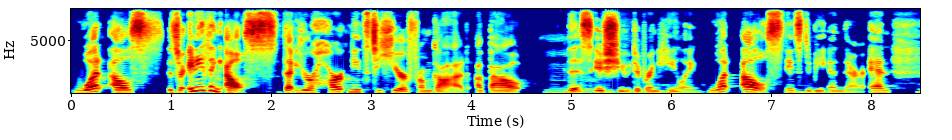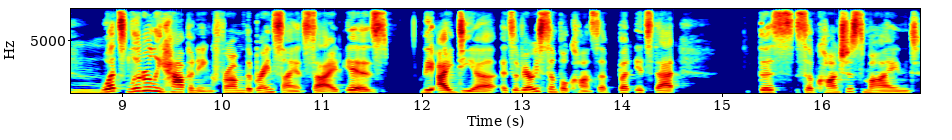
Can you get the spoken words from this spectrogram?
what else is there anything else that your heart needs to hear from god about this Mm, issue to bring healing? What else needs to be mm, in there? And mm, what's literally happening from the brain science side is the idea it's a very simple concept but it's that this subconscious mind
